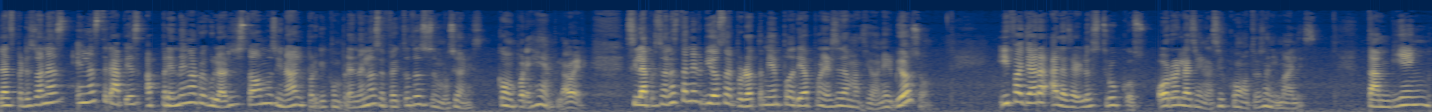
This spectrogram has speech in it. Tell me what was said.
Las personas en las terapias aprenden a regular su estado emocional porque comprenden los efectos de sus emociones. Como por ejemplo, a ver, si la persona está nerviosa, el perro también podría ponerse demasiado nervioso y fallar al hacer los trucos o relacionarse con otros animales. También,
